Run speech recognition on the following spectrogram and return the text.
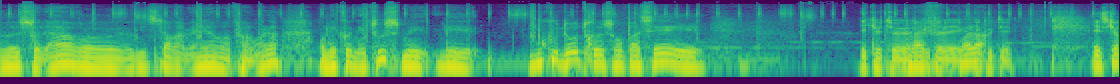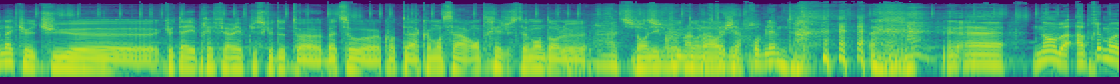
Euh, Solar, euh, Mister Amer, enfin voilà, on les connaît tous, mais, mais beaucoup d'autres sont passés et Et que tu avais voilà. écouté. Est-ce qu'il y en a que tu euh, que avais préféré plus que d'autres, toi, Batso, euh, quand tu as commencé à rentrer justement dans le. Ah, tu- Dans l'écoute, dans la recherche. problèmes. toi. Euh, non, bah après moi,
